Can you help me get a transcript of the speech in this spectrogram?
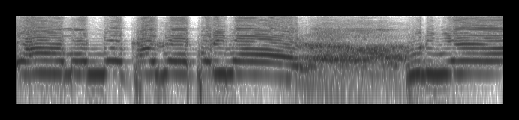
মহামান্য খাজা পরিবার। দুনিয়ার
